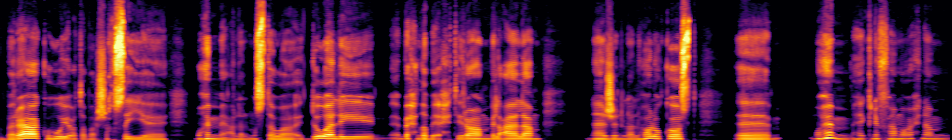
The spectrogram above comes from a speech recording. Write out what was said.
باراك وهو يعتبر شخصية مهمة على المستوى الدولي بيحظى باحترام بالعالم ناجين للهولوكوست. مهم هيك نفهمه إحنا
